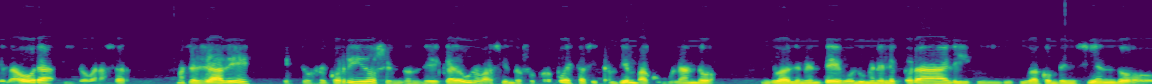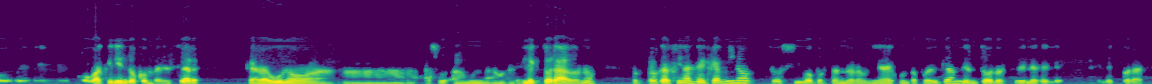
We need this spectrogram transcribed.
de la hora, y lo van a hacer. Más allá de estos recorridos en donde cada uno va haciendo sus propuestas y también va acumulando indudablemente volumen electoral y, va convenciendo eh, o va queriendo convencer cada uno a, su- a un- electorado, ¿no? Yo creo que al final del camino yo sigo apostando a la unidad de Juntos por el Cambio en todos los niveles electorales.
